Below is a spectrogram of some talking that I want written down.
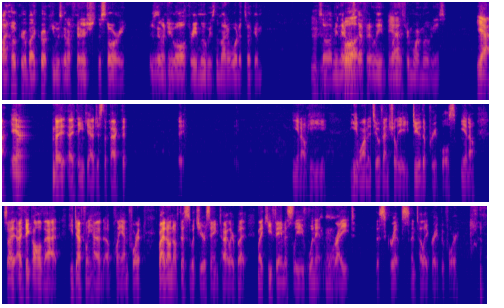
by hook or by crook, he was going to finish the story. He was going to do all three movies, no matter what it took him. Mhm. So I mean, there Well, was definitely yeah. plans for more movies. Yeah, and, and I, I think yeah, just the fact that you know he he wanted to eventually do the prequels, you know. So I, I think all that he definitely had a plan for it. But I don't know if this is what you're saying, Tyler. But like he famously wouldn't write the scripts until like right before.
